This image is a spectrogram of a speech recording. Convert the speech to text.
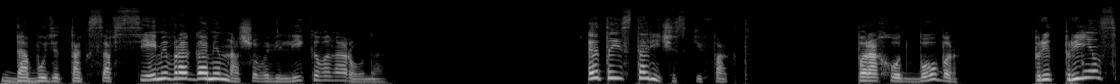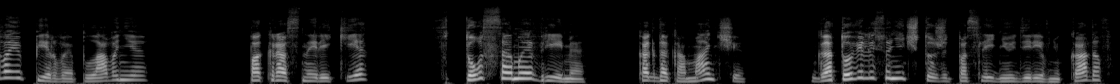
Да будет так со всеми врагами нашего великого народа. Это исторический факт. Пароход «Бобр» предпринял свое первое плавание по Красной реке в то самое время, когда Каманчи готовились уничтожить последнюю деревню Кадов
